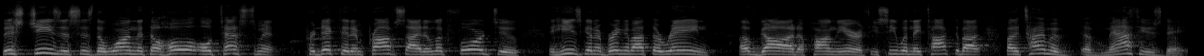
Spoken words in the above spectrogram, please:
This Jesus is the one that the whole Old Testament predicted and prophesied and looked forward to, that he's going to bring about the reign of God upon the earth. You see, when they talked about, by the time of, of Matthew's day,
